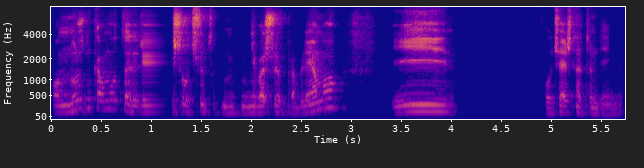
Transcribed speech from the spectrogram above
он нужен кому-то, решил чью-то небольшую проблему, и получаешь на этом деньги.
